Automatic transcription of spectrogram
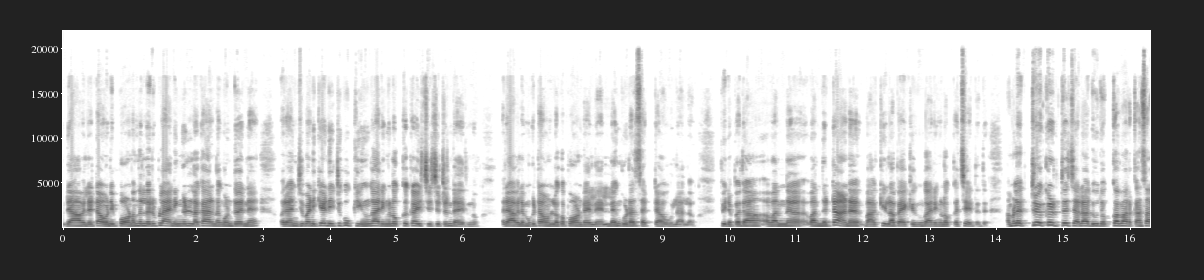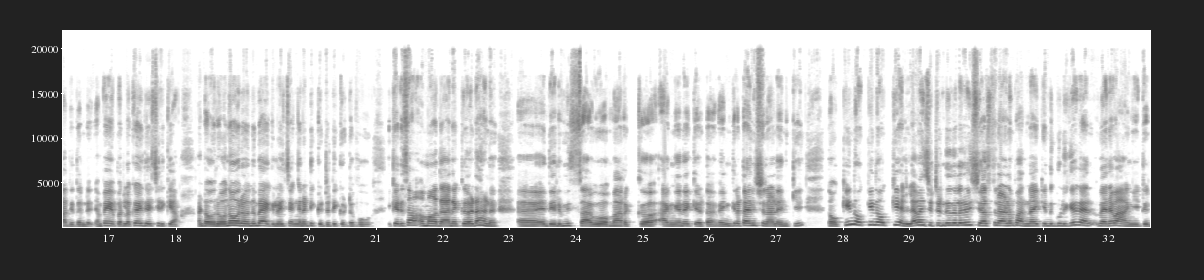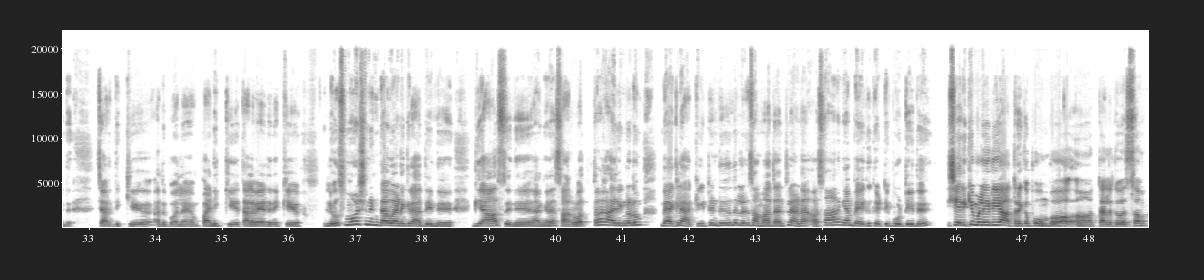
രാവിലെ ടൗണിൽ പോകണം എന്നുള്ളൊരു പ്ലാനിങ് ഉള്ള കാരണം കൊണ്ട് തന്നെ ഒരു അഞ്ച് മണിക്ക് എണീറ്റ് കുക്കിങ്ങും കാര്യങ്ങളും ഒക്കെ കഴിച്ചു വെച്ചിട്ടുണ്ടായിരുന്നു. രാവിലെ നമുക്ക് ടൗണിലൊക്കെ പോകണ്ടല്ലേ എല്ലാം കൂടെ സെറ്റ് ആവൂലല്ലോ. പിന്നെ ഇപ്പോൾ ഇതാ വന്ന് വന്നിട്ടാണ് ബാക്കിയുള്ള പാക്കിങ്ങും കാര്യങ്ങളൊക്കെ ചെയ്തത്. നമ്മൾ എത്രയൊക്കെ എടുത്ത് വെച്ചാലും അതും ഇതൊക്കെ മറക്കാൻ സാധ്യതയുണ്ട്. ഞാൻ പേപ്പറിലൊക്കെ എഴുതി വെച്ചിരിക്കുക കണ്ടോ ഓരോന്ന് ഓരോന്ന് ബാഗിൽ വെച്ച് എങ്ങനെ ടിക്കറ്റ് ടിക്കറ്റ് പോകും. എനിക്കൊരു സമാധാനക്കേടാണ്. എന്തെങ്കിലും മിസ്സാവോ മറക്കോ അങ്ങനെയൊക്കെ കേട്ടോ. ഭയങ്കര ടെൻഷനാണ് എനിക്ക്. നോക്കി നോക്കി നോക്കി എല്ലാം വെച്ചിട്ടുണ്ട് എന്നുള്ളൊരു വിശ്വാസത്തിലാണ് പറഞ്ഞയക്കുന്നത്. ഗുളിക വരെ വാങ്ങിയിട്ടുണ്ട്. ഛർദിക്ക് അതുപോലെ പനിക്ക് തലവേദനയ്ക്ക് ലൂസ് മോഷൻ ഉണ്ടാവുകയാണെങ്കിൽ അതിന് ഗ്യാസിന് അങ്ങനെ സർവത്ര കാര്യങ്ങളും ബാഗിലാക്കിയിട്ടുണ്ട് എന്നുള്ളൊരു സമാധാനത്തിലാണ് അവസാനം ഞാൻ ബാഗ് കെട്ടി പൂട്ടിയത്. ശരിക്കും നമ്മളൊരു യാത്രയൊക്കെ പോകുമ്പോൾ തലേദിവസം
